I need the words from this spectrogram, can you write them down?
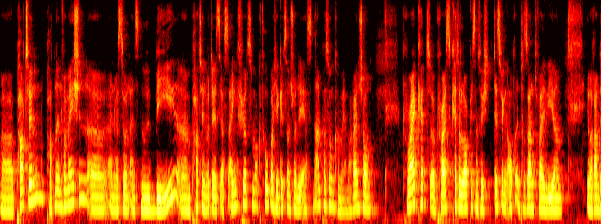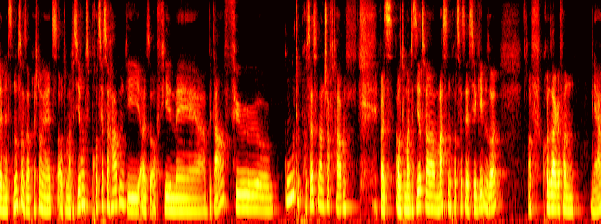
äh, Partin, Partner Information, äh, eine Version 1.0b. Äh, Partin wird ja jetzt erst eingeführt zum Oktober. Hier gibt es dann schon die ersten Anpassungen, können wir ja mal reinschauen. Price, äh, Price Catalog ist natürlich deswegen auch interessant, weil wir im Rahmen der Netznutzungsabrechnung ja jetzt Automatisierungsprozesse haben, die also auch viel mehr Bedarf für gute Prozesslandschaft haben, weil es automatisierter Massenprozesse jetzt hier geben soll, auf Grundlage von ja,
